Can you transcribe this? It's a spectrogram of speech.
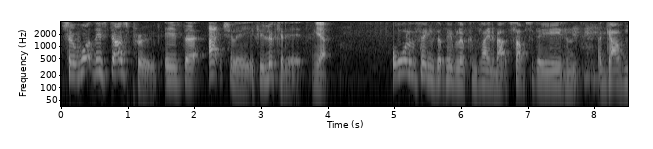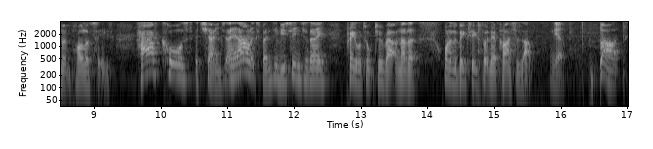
So what this does prove is that actually, if you look at it, Yeah. all of the things that people have complained about, subsidies and uh, government policies, have caused a change. They are expensive. You've seen today, Pre will talk to you about another one of the big six putting their prices up. Yeah. But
